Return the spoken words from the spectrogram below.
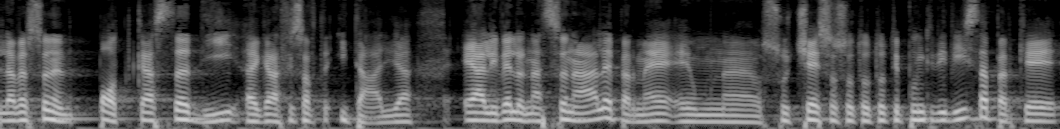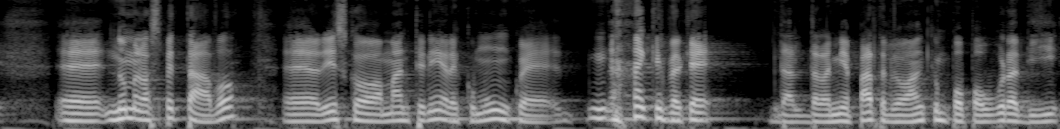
la versione podcast di eh, Graphisoft Italia. E a livello nazionale per me è un uh, successo sotto tutti i punti di vista perché eh, non me lo aspettavo, eh, riesco a mantenere comunque, anche perché da, dalla mia parte avevo anche un po' paura di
